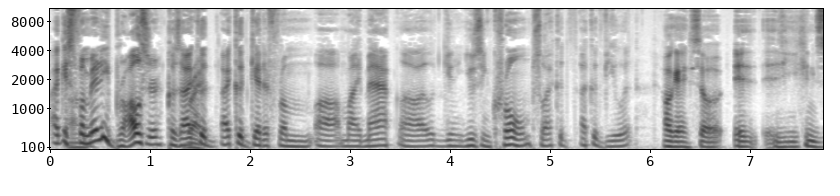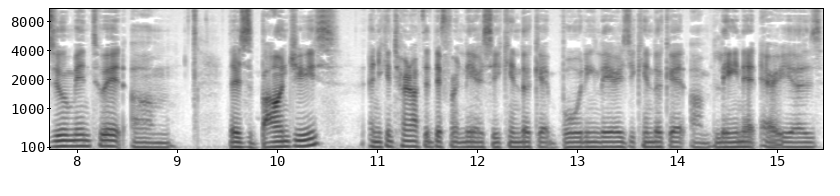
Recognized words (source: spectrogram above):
I guess um, from any browser because I right. could I could get it from uh, my Mac uh, using Chrome, so I could I could view it. Okay, so it, it, you can zoom into it. Um, there's boundaries, and you can turn off the different layers. So you can look at boating layers, you can look at um, lay net areas,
